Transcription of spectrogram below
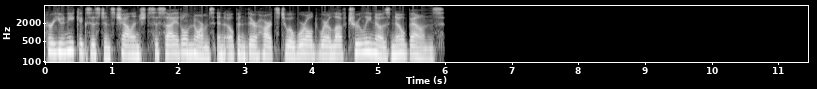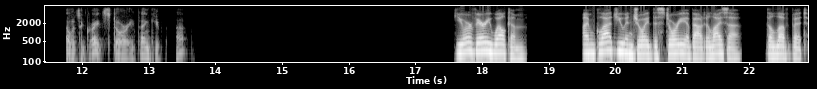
Her unique existence challenged societal norms and opened their hearts to a world where love truly knows no bounds. Oh, that was a great story. Thank you for that. You're very welcome. I'm glad you enjoyed the story about Eliza, the lovebot.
